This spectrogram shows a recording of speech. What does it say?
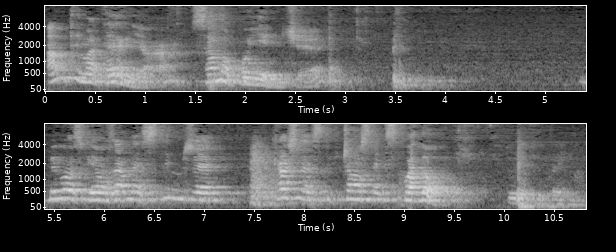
antymateria, samo pojęcie, było związane z tym, że każda z tych cząstek składowych, które tutaj mamy,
